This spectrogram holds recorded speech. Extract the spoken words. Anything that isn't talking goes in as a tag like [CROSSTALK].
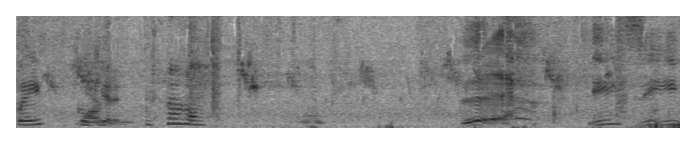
babe. Go get it. [LAUGHS] Easy.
